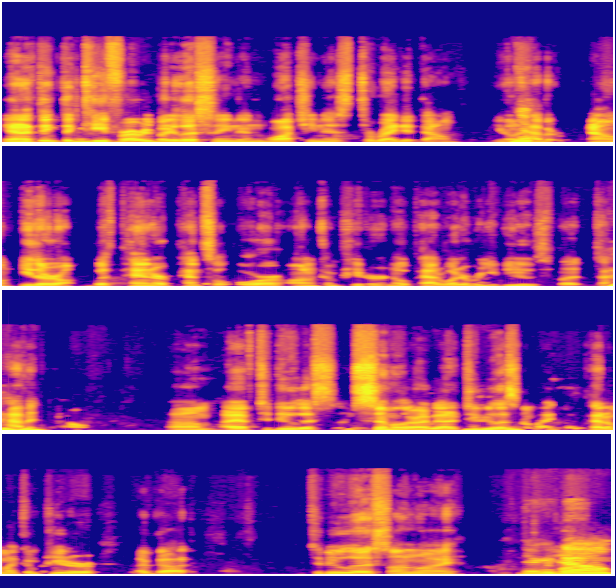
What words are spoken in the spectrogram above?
And i think the mm. key for everybody listening and watching is to write it down you know Yep. have it down either with pen or pencil or on a computer notepad whatever you'd use but to have it mm-hmm. down um, i have to-do lists i'm similar i've got a to-do list mm-hmm. on my notepad on my computer i've got to-do lists on my There you go.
